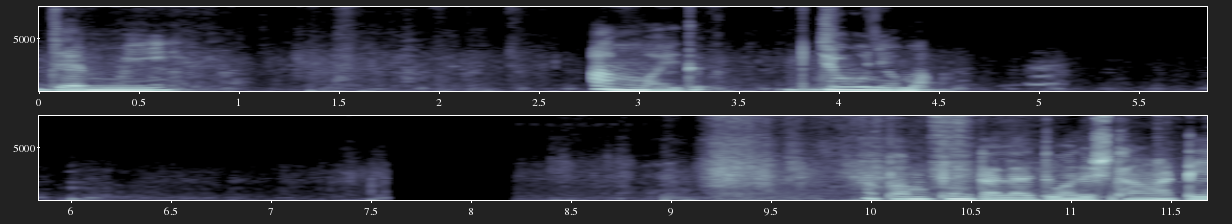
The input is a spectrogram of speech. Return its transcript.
ಜಮ್ಮಿ. ಅಮ್ಮ ಇದು ಆ ಪಂಪ್ ಉಂಟಲ್ಲ, ಅದು ಅದು ಸ್ಟಾರ್ಟೇ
